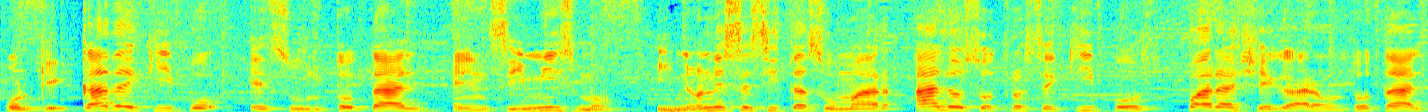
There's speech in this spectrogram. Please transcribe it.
Porque cada equipo es un total en sí mismo y no necesita sumar a los otros equipos para llegar a un total.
